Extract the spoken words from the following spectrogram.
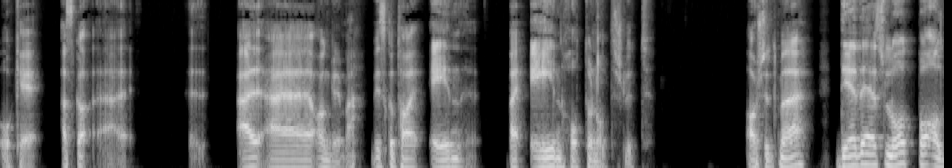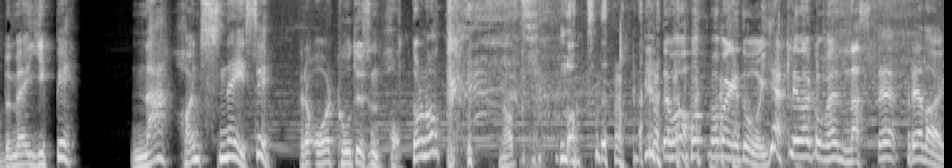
Ok, jeg skal Jeg, jeg, jeg angrer meg. Vi skal ta bare én hot or not til slutt. Avslutte med det. DDS låt på albumet Jippi. Nei, han Sneisi fra år 2000. Hot or not? Not. Not. Det var hot på begge to. Hjertelig velkommen neste fredag.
